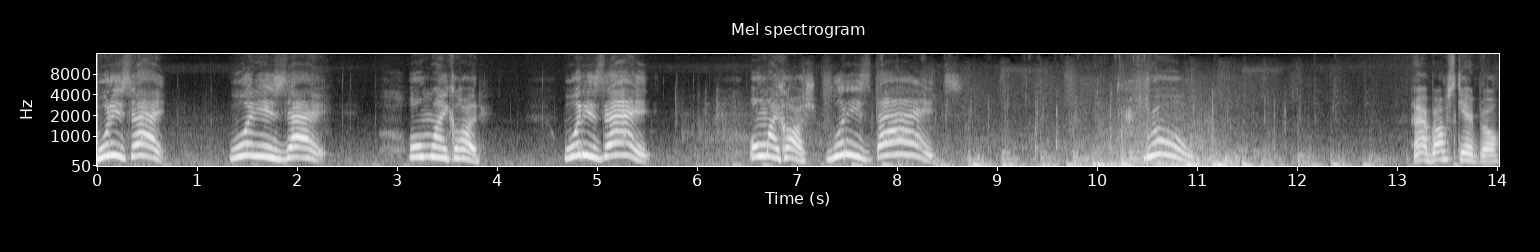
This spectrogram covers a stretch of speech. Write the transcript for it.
What is that? What is that? Oh my god. What is that? Oh my gosh. What is that? Bro. Alright, bro. I'm scared, bro.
